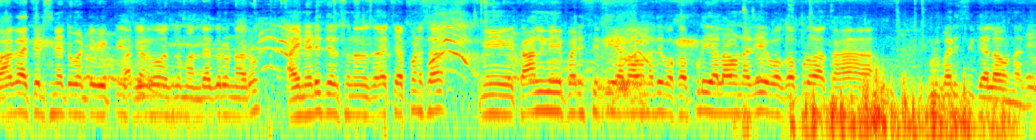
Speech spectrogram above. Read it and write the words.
బాగా తెలిసినటువంటి వ్యక్తి శ్రీనివాసులు మన దగ్గర ఉన్నారు. ఆయన అడిగి తెలుసున్నాను సార్ చెప్పండి సార్ మీ కాలనీ పరిస్థితి ఎలా ఉన్నది? ఒకప్పుడు ఎలా ఉన్నది? ఒకప్పుడు ఆ కా- ఇప్పుడు పరిస్థితి ఎలా ఉన్నది?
